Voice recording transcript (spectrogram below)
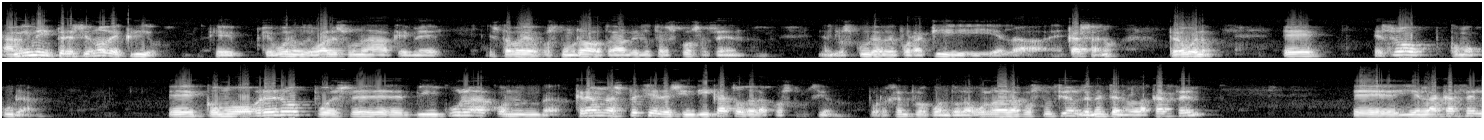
a mí me impresionó de crío, que, bueno, igual es una que me estaba acostumbrado a ver otras cosas en, los curas de por aquí y en, la, casa, ¿no? Pero bueno, eh, eso como cura. eh, como obrero, pues eh, vincula con, crea una especie de sindicato de la construcción. Por ejemplo, cuando la huelga de la construcción le meten a la cárcel, y en la cárcel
